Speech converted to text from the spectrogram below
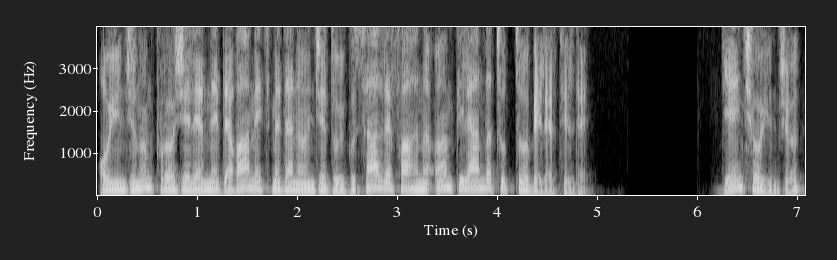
Oyuncunun projelerine devam etmeden önce duygusal refahını ön planda tuttuğu belirtildi. Genç oyuncu,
